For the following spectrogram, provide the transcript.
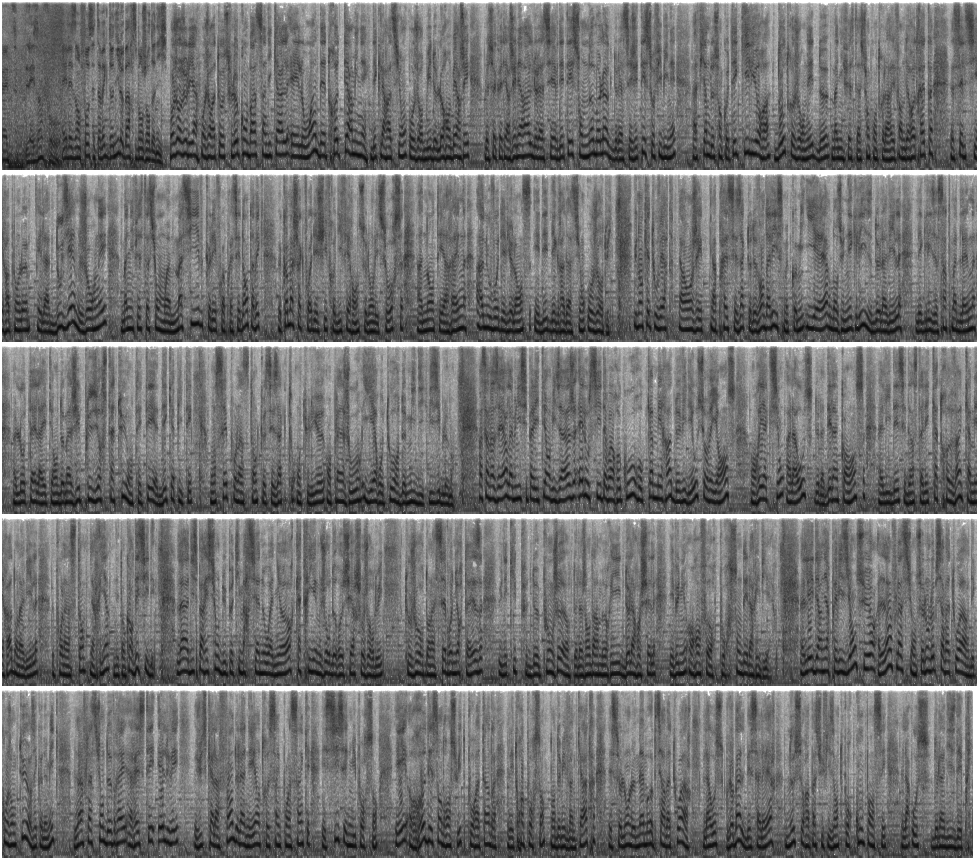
Alouette, les infos. Et les infos, c'est avec Denis Lebars. Bonjour Denis. Bonjour Julien, bonjour à tous. Le combat syndical est loin d'être terminé. Déclaration aujourd'hui de Laurent Berger, le secrétaire général de la CFDT. Son homologue de la CGT, Sophie Binet, affirme de son côté qu'il y aura d'autres journées de manifestation contre la réforme des retraites. Celle-ci, rappelons-le, est la douzième journée. Manifestation moins massive que les fois précédentes avec, comme à chaque fois, des chiffres différents selon les sources. À Nantes et à Rennes, à nouveau des violences et des dégradations aujourd'hui. Une enquête ouverte à Angers après ces actes de vandalisme commis hier dans une église de la ville, l'église Sainte-Madeleine. L'hôtel a été endommagé, plusieurs statues ont été décapitées. On sait pour l'instant que ces actes ont eu lieu en plein jour, hier autour de midi, visiblement. À Saint-Nazaire, la municipalité envisage elle aussi d'avoir recours aux caméras de vidéosurveillance en réaction à la hausse de la délinquance. L'idée c'est d'installer 80 caméras dans la ville. Pour l'instant, rien n'est encore décidé. La disparition du petit Marciano à quatrième jour de recherche aujourd'hui, toujours dans la Sèvre niortaise. Une équipe de plongeurs de la gendarmerie de La Rochelle est venue en renfort pour sonder la rivière. Les dernières prévisions sur l'inflation. Selon l'Observatoire des conjonctures économiques, l'inflation devrait rester élevée jusqu'à la fin de l'année entre 5,5 et 6,5% et redescendre ensuite pour atteindre les 3% en 2024. Et selon le même observatoire, la hausse globale des salaires ne sera pas suffisante pour compenser la hausse de l'indice des prix.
